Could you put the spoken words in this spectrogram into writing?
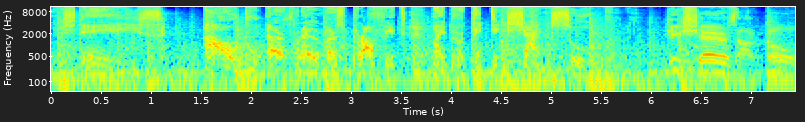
Strange days. How do Earthrealmers profit by protecting Shang Tsung? He shares our goal.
